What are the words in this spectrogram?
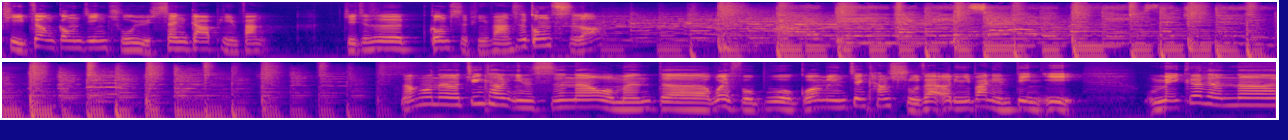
体重公斤除以身高平方，也就是公尺平方，是公尺哦。然后呢，均衡饮食呢，我们的卫福部国民健康署在二零一八年定义，每个人呢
